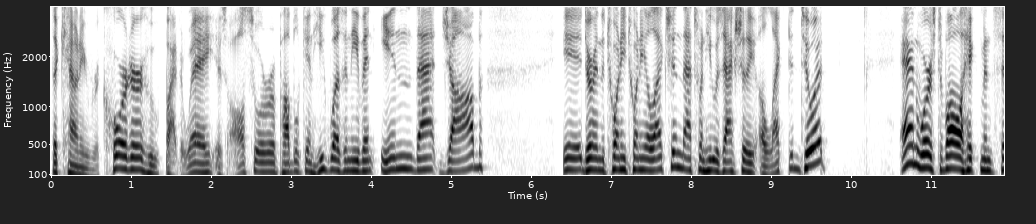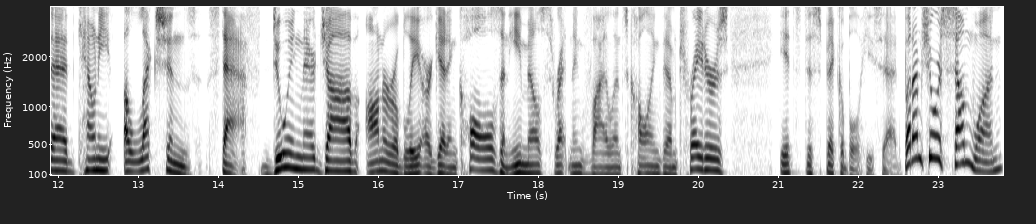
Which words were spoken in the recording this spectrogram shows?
The county recorder, who, by the way, is also a Republican, he wasn't even in that job during the 2020 election. That's when he was actually elected to it. And worst of all, Hickman said county elections staff doing their job honorably are getting calls and emails threatening violence, calling them traitors. It's despicable, he said. But I'm sure someone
